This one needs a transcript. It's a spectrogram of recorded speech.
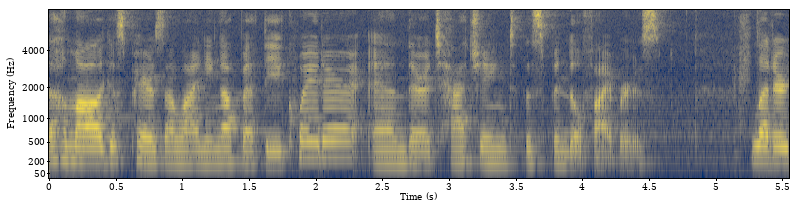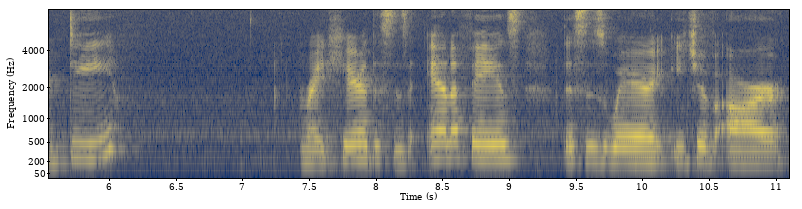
The homologous pairs are lining up at the equator and they're attaching to the spindle fibers. Letter D, right here, this is anaphase. This is where each of our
